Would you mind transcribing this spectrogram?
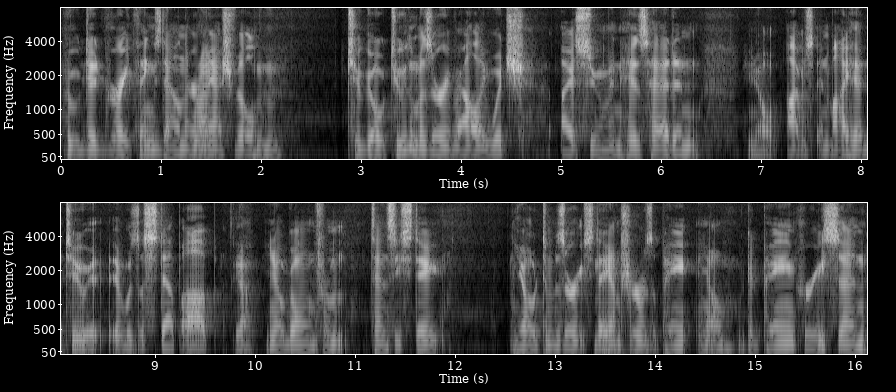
who did great things down there Right. in Nashville, mm-hmm. to go to the Missouri Valley, which I assume in his head and you know, obviously in my head too, it, it was a step up. Yeah. You know, going from Tennessee State, you know, to Missouri State, mm-hmm. I'm sure it was a pay, you know, good pay increase, and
